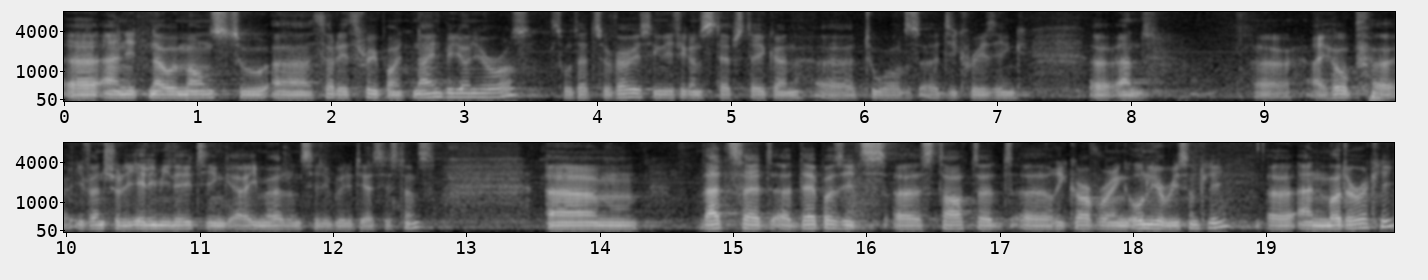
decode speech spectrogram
and it now amounts to 33.9 billion euros. So that's a very significant steps taken towards decreasing and I hope eventually eliminating emergency liquidity assistance. Um, that said, uh, deposits uh, started uh, recovering only recently uh, and moderately,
